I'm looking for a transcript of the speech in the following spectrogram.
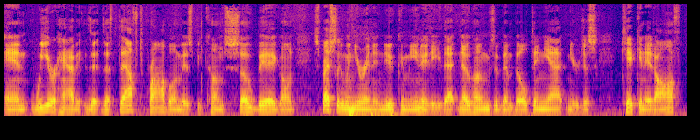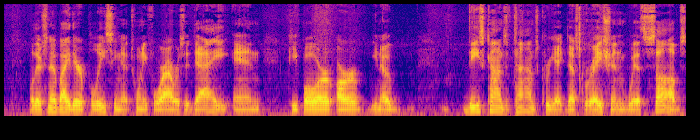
And we are having the, the theft problem has become so big on, especially when you're in a new community that no homes have been built in yet, and you're just kicking it off well, there's nobody there policing it 24 hours a day, and people are, are you know, these kinds of times create desperation with subs,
